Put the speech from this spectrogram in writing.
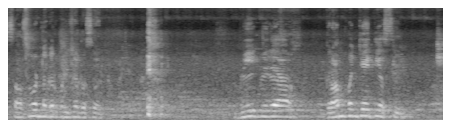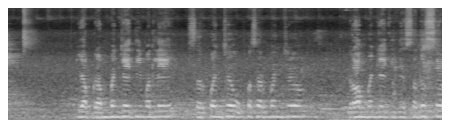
सासवड नगर परिषद असेल वेगवेगळ्या ग्रामपंचायती असतील या ग्रामपंचायतीमधले सरपंच उपसरपंच ग्रामपंचायतीचे सदस्य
